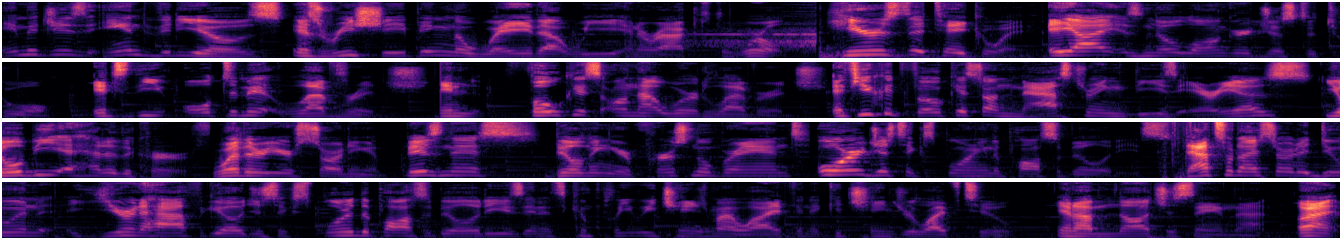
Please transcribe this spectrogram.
images, and videos, is reshaping the way that we interact with the world. Here's the takeaway AI is no longer just a tool, it's the ultimate leverage. And focus on that word leverage. If you could focus on mastering these areas, you'll be ahead of the curve. Whether you're starting a business, building your personal brand, or just exploring the possibilities. That's what I started doing a year and a half ago, just explored the possibilities, and it's completely changed my life, and it could change your life too. And I'm not just saying that. All right,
